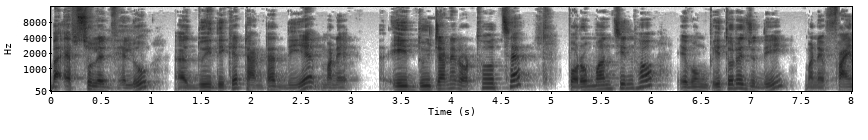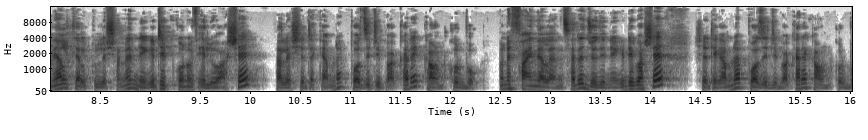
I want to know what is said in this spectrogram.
বা অ্যাবসোলেট ভ্যালু দুই দিকে টানটা দিয়ে মানে এই দুই টানের অর্থ হচ্ছে পরম মান চিহ্ন এবং ভিতরে যদি মানে ফাইনাল ক্যালকুলেশনে নেগেটিভ কোনো ভ্যালু আসে, তাহলে সেটাকে আমরা পজিটিভ আকারে কাউন্ট করব। মানে ফাইনাল অ্যান্সারে যদি নেগেটিভ আসে, সেটাকে আমরা পজিটিভ আকারে কাউন্ট করব।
